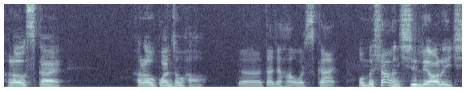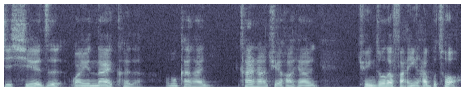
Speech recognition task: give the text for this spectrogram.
Hello Sky，Hello 观众好。呃，大家好，我是 Sky。我们上期聊了一期鞋子，关于耐克的。我们看看，看上去好像群众的反应还不错。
